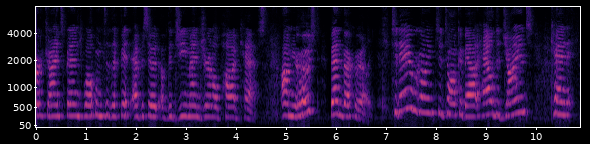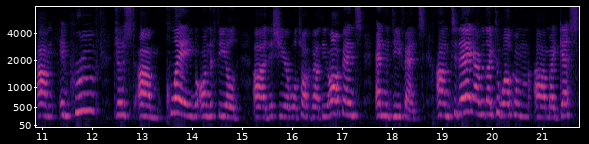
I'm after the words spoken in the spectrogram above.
York Giants fans? Welcome to the fifth episode of the G Men Journal podcast. I'm your host, Ben Beccarelli. Today we're going to talk about how the Giants can um, improve just um, playing on the field uh, this year. We'll talk about the offense and the defense. Um, today I would like to welcome uh, my guest,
